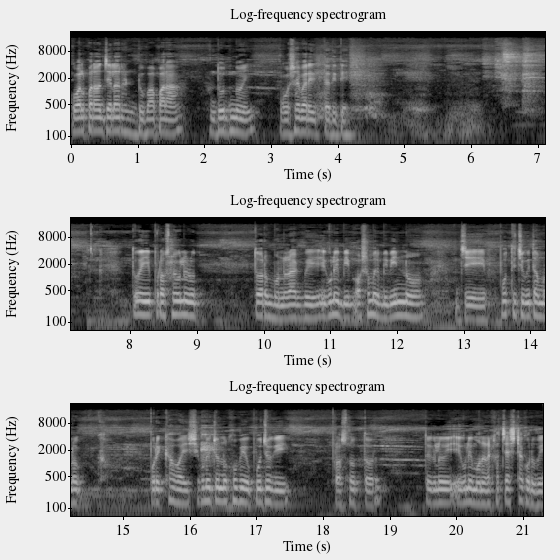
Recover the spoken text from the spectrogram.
গোয়ালপাড়া জেলার ডুবাপাড়া দুধনই গোসাইবাড়ি ইত্যাদিতে। তো এই প্রশ্নগুলির উত্তর মনে রাখবে, এগুলি অসমের বিভিন্ন যে প্রতিযোগিতামূলক পরীক্ষা হয় সেগুলির জন্য খুবই উপযোগী প্রশ্ন উত্তর তো এগুলি এগুলি মনে রাখার চেষ্টা করবে।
